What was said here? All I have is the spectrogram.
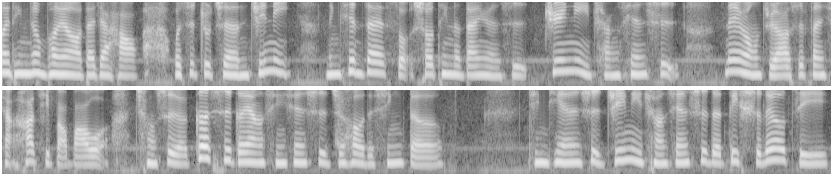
位听众朋友，大家好，我是主持人 Jenny。您现在所收听的单元是 Jenny 尝鲜室，内容主要是分享好奇宝宝我尝试了各式各样新鲜事之后的心得。今天是 Jenny 尝鲜室的第十六集。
